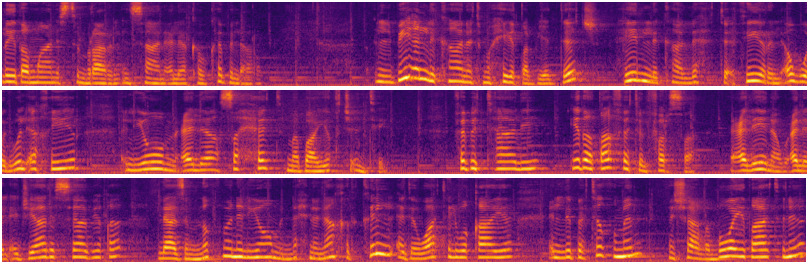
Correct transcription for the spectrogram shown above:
لضمان استمرار الإنسان على كوكب الأرض. البيئة اللي كانت محيطة بيدك هي اللي كان له التأثير الأول والأخير اليوم على صحة مبايضك أنت. فبالتالي إذا طافت الفرصة علينا وعلى الأجيال السابقة لازم نضمن اليوم إن إحنا ناخذ كل أدوات الوقاية اللي بتضمن إن شاء الله بويضاتنا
